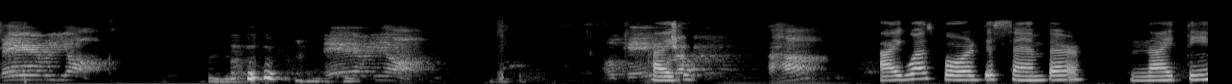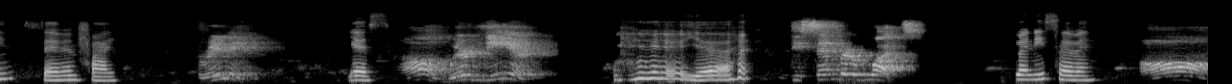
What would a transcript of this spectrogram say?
Very young. Very young. Okay. I what go- ab- Ajá. I was born December 1975. Really? Yes. Oh, we're near. yeah. December what? 27. Oh.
